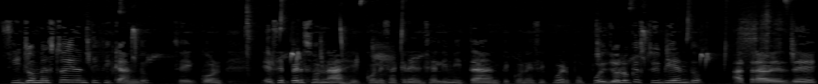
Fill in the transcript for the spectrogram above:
Si yo me estoy identificando con ese personaje, con esa creencia limitante, con ese cuerpo, pues yo lo que estoy viendo a través de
